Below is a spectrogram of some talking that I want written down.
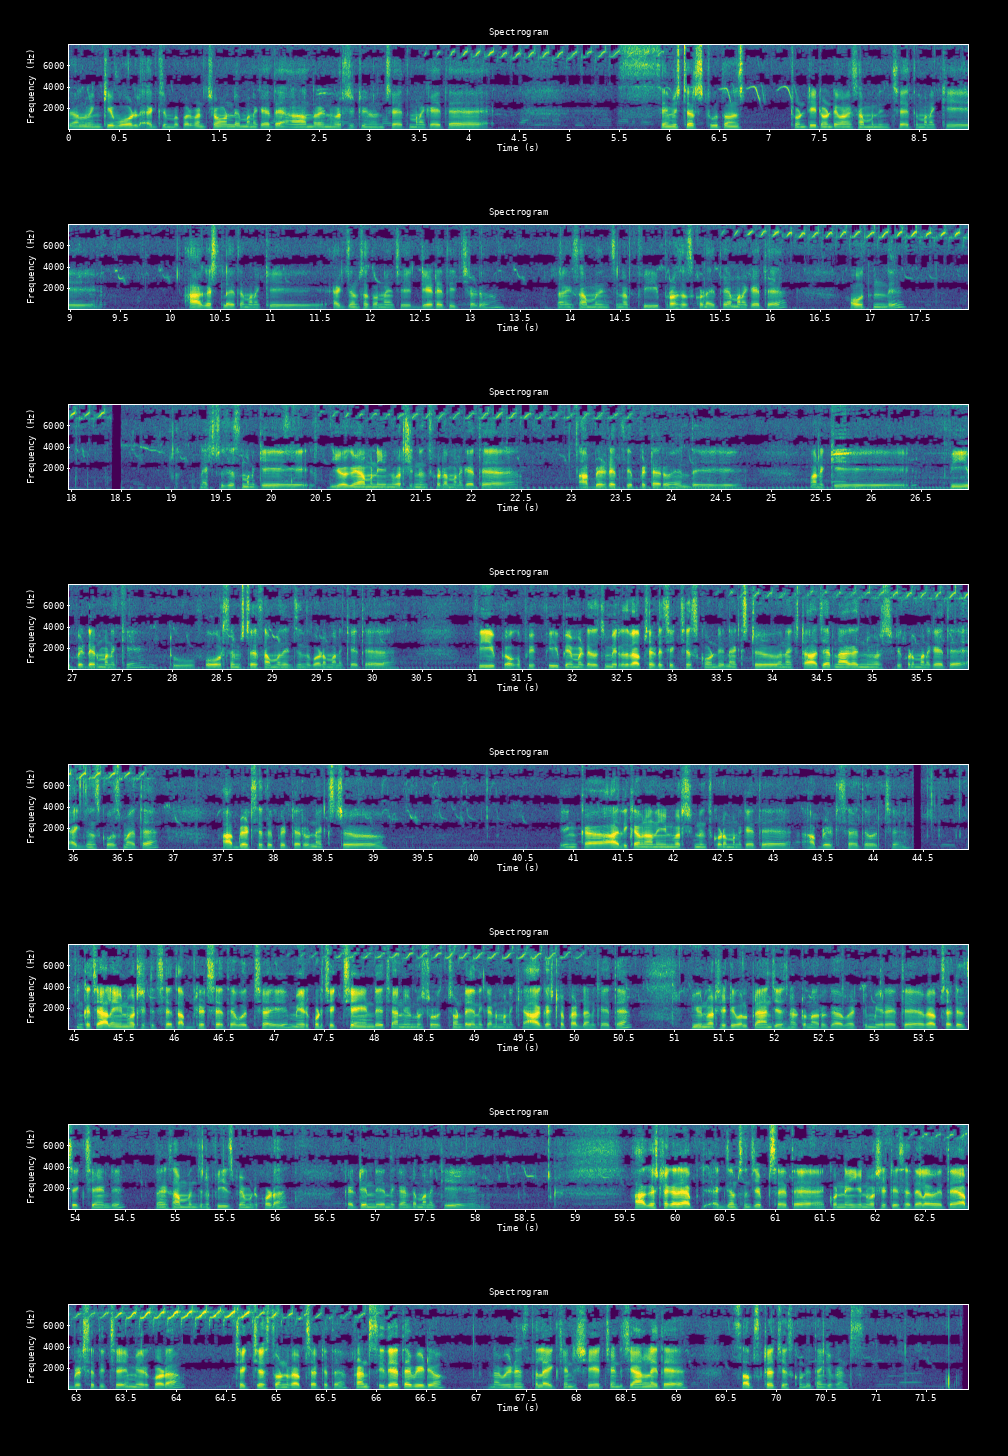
Channel Venky world exam paper మనం చూడండి మనకైతే ఆంధ్ర యూనివర్సిటీ నుంచి అయితే మనకైతే semesters two thousand twenty twenty వన్కి సంబంధించి అయితే మనకి ఆగస్ట్లో అయితే మనకి ఎగ్జామ్స్ అయితే ఉన్నాయి. డేట్ అయితే ఇచ్చాడు. దానికి సంబంధించిన ఫీ ప్రాసెస్ కూడా అయితే మనకైతే అవుతుంది. నెక్స్ట్ వచ్చేసి మనకి యోగయామని యూనివర్సిటీ నుంచి కూడా మనకైతే అప్డేట్ అయితే పెట్టారు ఇది మనకి ఫీ పెట్టారు మనకి. టూ ఫోర్ సెమిస్టర్ సంబంధించింది కూడా మనకైతే ఫీ ఒక ఫీ పేమెంట్ అయితే వచ్చి మీరు వెబ్సైట్ చెక్ చేసుకోండి. Next next Acharya Nagarjuna university కూడా మనకైతే ఎగ్జామ్స్ కోసం అయితే అప్డేట్స్ అయితే పెట్టారు. నెక్స్ట్ ఇంకా ఆదికవినాన యూనివర్సిటీ నుంచి కూడా మనకైతే అప్డేట్స్ అయితే వచ్చాయి. ఇంకా చాలా యూనివర్సిటీస్ అయితే అప్డేట్స్ అయితే వచ్చాయి. మీరు కూడా చెక్ చేయండి. చాలా యూనివర్సిటీ వచ్చి ఉంటాయి. ఎందుకంటే మనకి ఆగస్ట్లో పెట్టడానికి అయితే యూనివర్సిటీ వాళ్ళు ప్లాన్ చేసినట్టున్నారు. కాబట్టి మీరైతే వెబ్సైట్ అయితే చెక్ చేయండి. దానికి సంబంధించిన ఫీజు పేమెంట్ కూడా కట్టింది. ఎందుకంటే మనకి ఆగస్ట్లో కదా ఎగ్జామ్స్ అని చెప్పేసి అయితే కొన్ని యూనివర్సిటీస్ అయితే ఇలా అయితే అప్డేట్స్ అయితే ఇచ్చాయి మీరు కూడా చెక్ చేస్తుండే వెబ్సైట్ అయితే. ఫ్రెండ్స్ ఇదైతే వీడియో. నా వీడియోస్ అయితే లైక్ చేయండి షేర్ చేయండి. ఛానల్ అయితే సబ్స్క్రైబ్ చేసుకోండి. Thank you friends.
